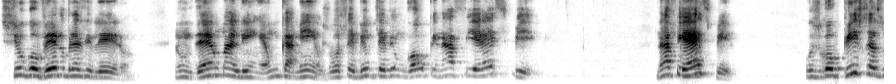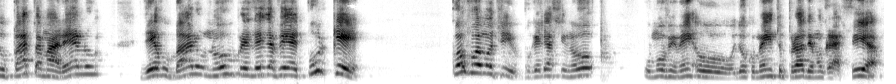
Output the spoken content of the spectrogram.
Se o governo brasileiro não der uma linha, um caminho. Você viu, teve um golpe na Fiesp. Na Fiesp, os golpistas do Pato Amarelo derrubaram o novo presidente da Fiesp. Por quê? Qual foi o motivo? Porque ele assinou o, movimento, o documento pró-democracia.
